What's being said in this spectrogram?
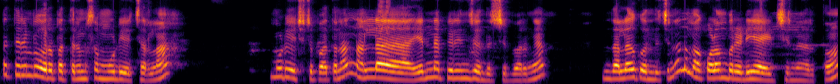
இப்போ திரும்பி ஒரு பத்து நிமிஷம் மூடி வச்சிடலாம் மூடி வச்சுட்டு பார்த்தோன்னா நல்லா எண்ணெய் பிரிஞ்சு வந்துருச்சு பாருங்கள் இந்த அளவுக்கு வந்துச்சுன்னா நம்ம குழம்பு ரெடி ஆயிடுச்சுன்னு அர்த்தம்.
